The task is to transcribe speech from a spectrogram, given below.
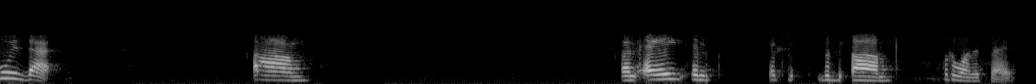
Who is that? Um, an A, and it's the um, what do I want to say?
